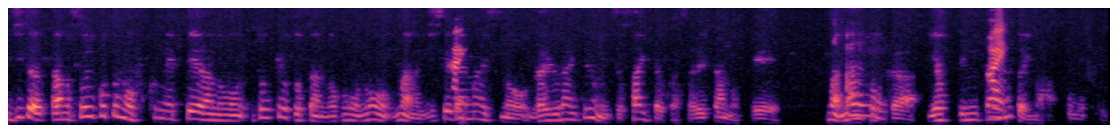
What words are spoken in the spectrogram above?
実は、あの、そういうことも含めて、あの、東京都さんの方の、まあ、次世代マイスのガイドラインというのも一応採択はされたので、まあ、なんとかやってみたいなと今思ってい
